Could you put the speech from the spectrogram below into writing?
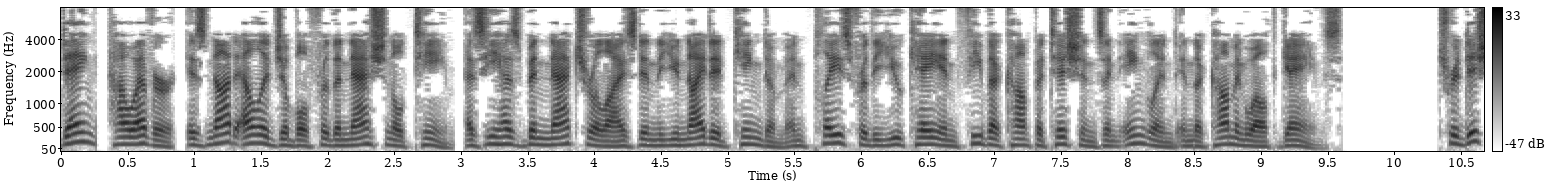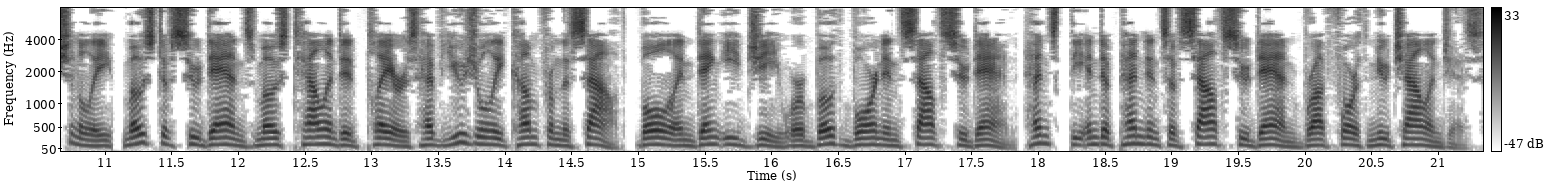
Deng, however, is not eligible for the national team, as he has been naturalised in the United Kingdom and plays for the UK in FIBA competitions and England in the Commonwealth Games. Traditionally, most of Sudan's most talented players have usually come from the south. Bol and Deng Eg were both born in South Sudan, hence, the independence of South Sudan brought forth new challenges.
